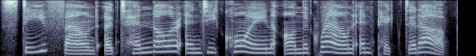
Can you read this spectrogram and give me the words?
Steve found a $10 NT coin on the ground and picked it up.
